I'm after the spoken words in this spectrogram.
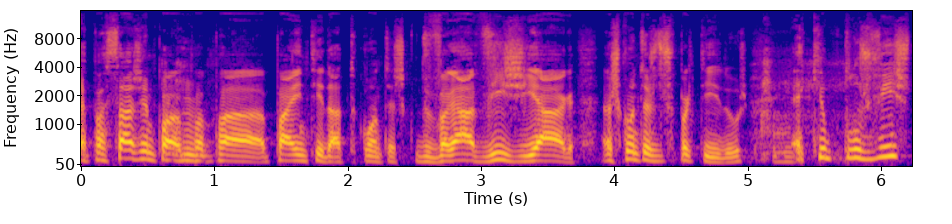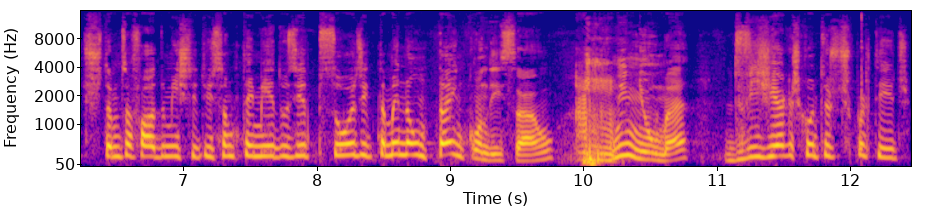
a passagem para, para- para- para a entidade de contas que deverá vigiar as contas dos partidos. Aquilo, pelos vistos, estamos a falar de uma instituição que tem meia dúzia de pessoas e que também não tem condição nenhuma de vigiar as contas dos partidos.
